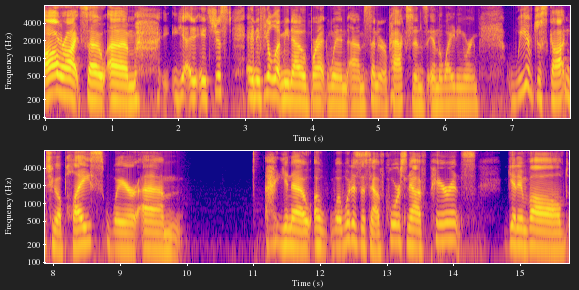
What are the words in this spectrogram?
All right, so um, yeah, it's just, and if you'll let me know, Brett, when um, Senator Paxton's in the waiting room, we have just gotten to a place where, um, you know, oh, well, what is this now? Of course, now if parents get involved,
